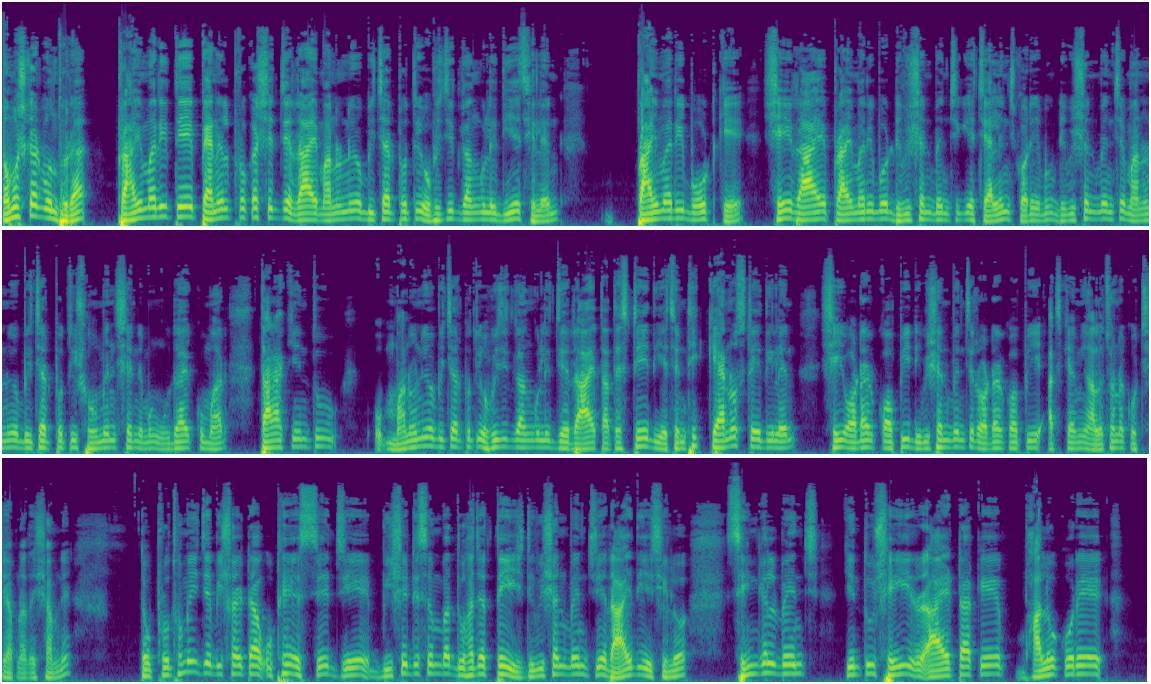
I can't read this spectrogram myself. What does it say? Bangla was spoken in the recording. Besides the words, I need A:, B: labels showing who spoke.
A: নমস্কার বন্ধুরা, প্রাইমারিতে প্যানেল প্রকাশের যে রায় মাননীয় বিচারপতি অভিজিৎ গাঙ্গুলি দিয়েছিলেন, প্রাইমারি বোর্ডকে, সেই রায় প্রাইমারি বোর্ড ডিভিশন বেঞ্চে গিয়ে চ্যালেঞ্জ করে এবং ডিভিশন বেঞ্চে মাননীয় বিচারপতি সৌমেন সেন এবং উদয় কুমার, তারা কিন্তু মাননীয় বিচারপতি অভিজিৎ গাঙ্গুলির যে রায় তাতে স্টে দিয়েছেন, ঠিক কেন স্টে দিলেন, সেই অর্ডার কপি, ডিভিশন বেঞ্চের অর্ডার কপি আজকে আমি আলোচনা করছি আপনাদের সামনে। তো প্রথমেই যে বিষয়টা উঠে এসছে যে বিশে ডিসেম্বর দু হাজার তেইশ ডিভিশন বেঞ্চ যে রায় দিয়েছিল, সিঙ্গেল বেঞ্চ কিন্তু সেই রায়টাকে ভালো করে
